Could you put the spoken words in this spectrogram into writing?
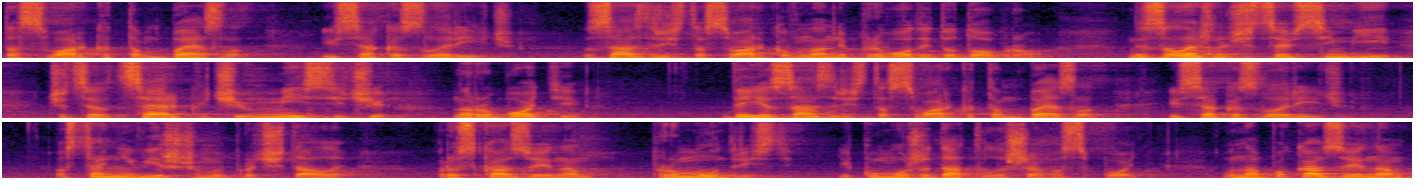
та сварка, там безлад і всяка зла річ. Заздрість та сварка вона не приводить до доброго. Незалежно, чи це в сім'ї, чи це в церкві, чи в місті, чи на роботі, де є заздрість та сварка, там безлад і всяка зла річ. Останній вірш, що ми прочитали, розказує нам про мудрість, яку може дати лише Господь. Вона показує нам,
